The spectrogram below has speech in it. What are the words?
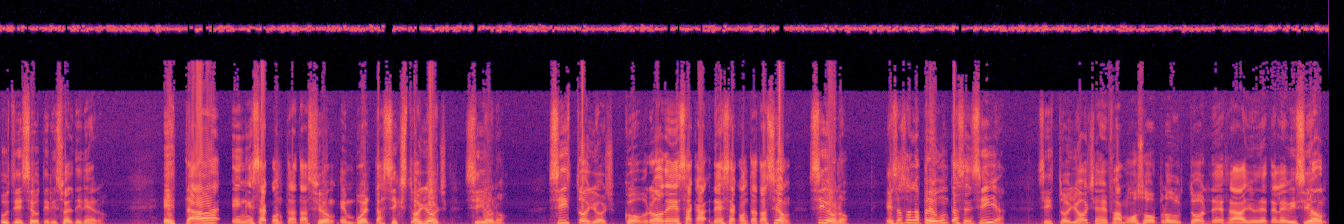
utilizó, el dinero? ¿Estaba en esa contratación envuelta Sixto George? ¿Sí o no? ¿Sixto George cobró de esa, de esa contratación? ¿Sí o no? Esas son las preguntas sencillas. Sisto George es el famoso productor de radio y de televisión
